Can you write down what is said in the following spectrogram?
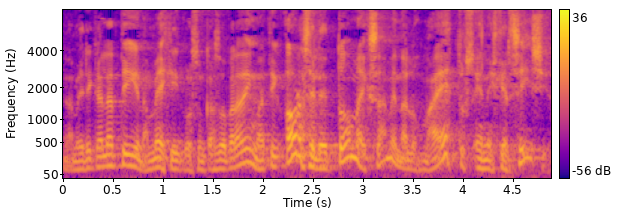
en América Latina, México es un caso paradigmático, ahora se le toma examen a los maestros en ejercicio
